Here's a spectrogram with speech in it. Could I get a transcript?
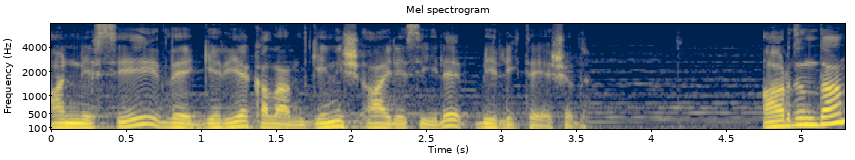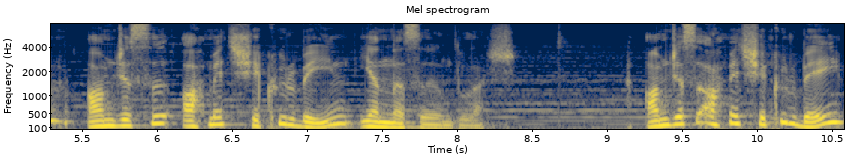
annesi ve geriye kalan geniş ailesiyle birlikte yaşadı. Ardından amcası Ahmet Şekür Bey'in yanına sığındılar. Amcası Ahmet Şekür Bey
